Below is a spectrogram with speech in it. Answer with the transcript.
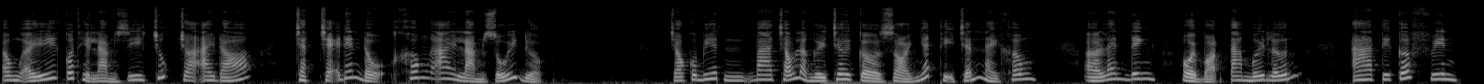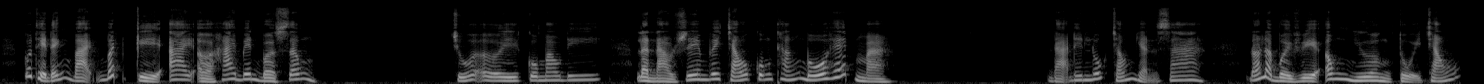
Ông ấy có thể làm di chúc cho ai đó, chặt chẽ đến độ không ai làm dối được. Cháu có biết ba cháu là người chơi cờ giỏi nhất thị trấn này không? Ở Landing, hồi bọn ta mới lớn, Atikoffin có thể đánh bại bất kỳ ai ở hai bên bờ sông. Chúa ơi, cô mau đi. Lần nào James với cháu cũng thắng bố hết mà. Đã đến lúc cháu nhận ra, đó là bởi vì ông nhường tuổi cháu.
